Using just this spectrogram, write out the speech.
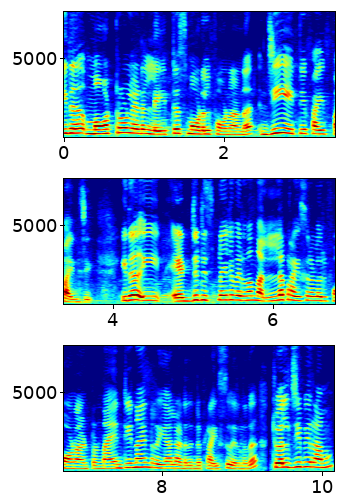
ഇത് മോട്ടറോളയുടെ ലേറ്റസ്റ്റ് മോഡൽ ഫോണാണ് G eighty five five G ഇത് ഈ എഡ്ജ് ഡിസ്പ്ലേയിൽ വരുന്ന നല്ല പ്രൈസിലുള്ള ഒരു ഫോണാണ് കേട്ടോ നയന്റി നയൻ റിയാലാണ് ഇതിന്റെ പ്രൈസ് വരുന്നത്. ട്വൽവ് ജി ബി റാമും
